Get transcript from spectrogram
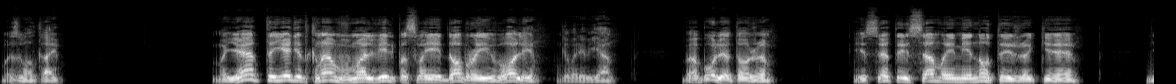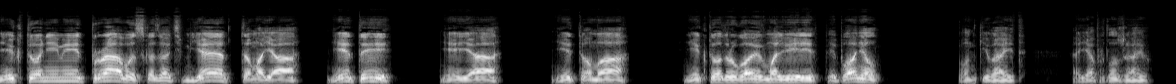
Мы замолкаем. «Мьетта едет к нам в Мальвиль по своей доброй воле», — говорю я. «Бабуля тоже. И с этой самой минуты, Жаке, никто не имеет права сказать «Мьетта моя», ни ты, ни я, ни Тома, никто другой в Мальвиле, ты понял?» Он кивает, а я продолжаю.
